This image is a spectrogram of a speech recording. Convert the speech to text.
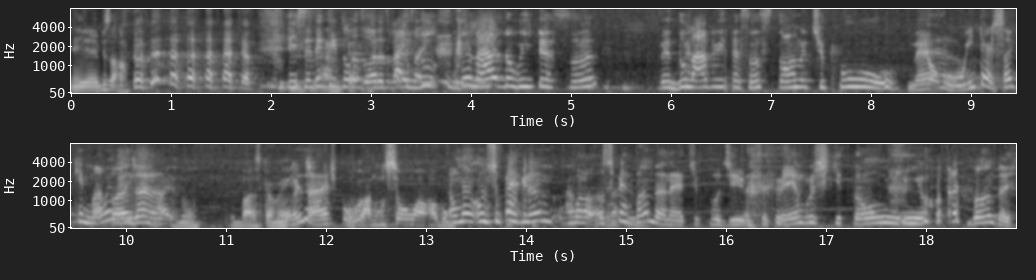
E é bizarro. em 72 horas vai Mas sair. do, do nada o Winter Sun. Do nada o Winter Sun se torna, tipo. Né? O Winter Sun que Uma não banda- existe mais, né? Basicamente, Pois é. tipo, anunciou o álbum. É uma, um super grande, uma, uma super banda, né? Tipo, de membros que estão em outras bandas.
